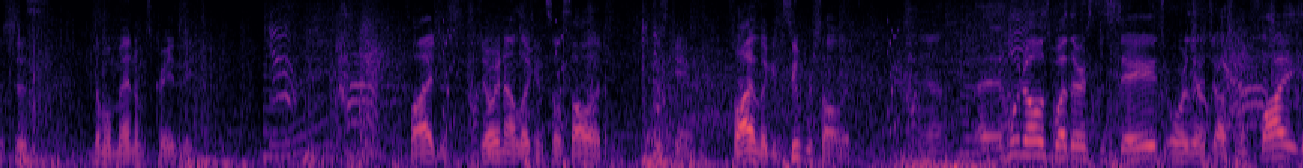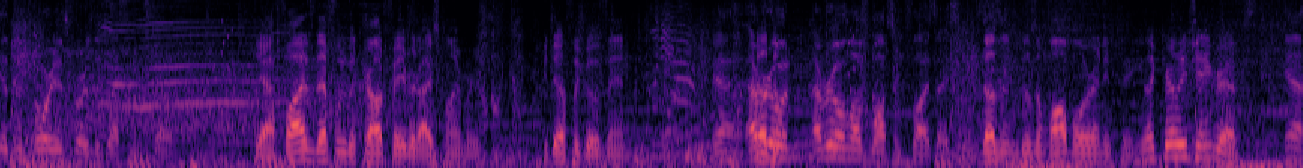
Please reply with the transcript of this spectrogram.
It's just the momentum's crazy. Fly just Joey not looking so solid in this game. Fly looking super solid. Yeah. Uh, who knows whether it's the stage or the adjustment. Fly is notorious for his adjustment stuff. Yeah, Fly's definitely the crowd favorite ice climbers. He definitely goes in. Yeah. Everyone, everyone loves watching Fly's ices. Doesn't doesn't wobble or anything. He like barely chain grabs. Yeah.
